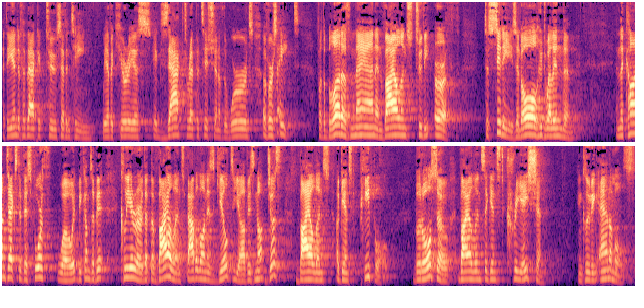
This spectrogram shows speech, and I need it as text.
At the end of Habakkuk 2:17, we have a curious exact repetition of the words of verse 8. For the blood of man and violence to the earth, to cities and all who dwell in them. In the context of this fourth woe, it becomes a bit clearer that the violence Babylon is guilty of is not just violence against people, but also violence against creation, including animals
